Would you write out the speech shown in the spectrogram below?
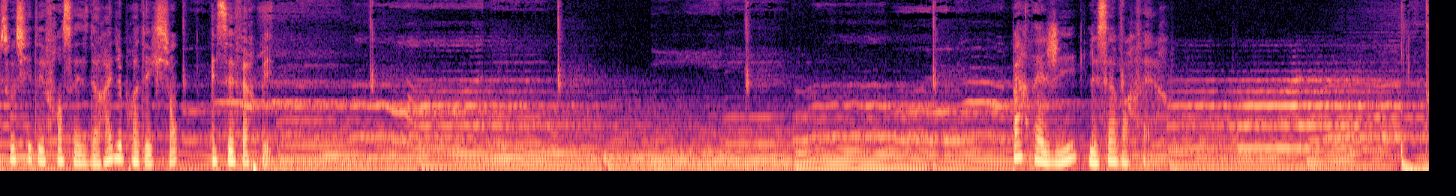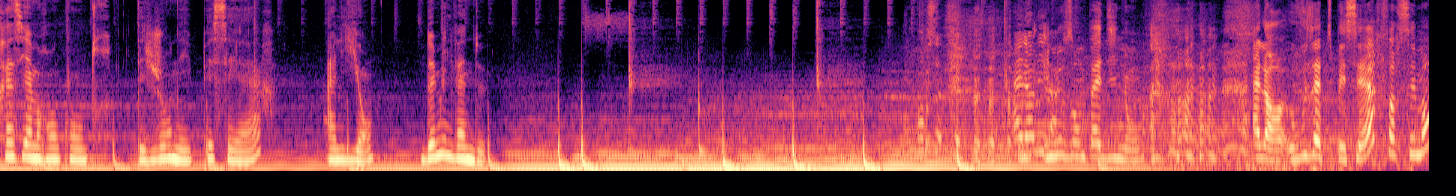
Société française de radioprotection, SFRP. Partager le savoir-faire. 13e rencontre des journées PCR à Lyon 2022. Ils nous ont pas dit non. Alors, vous êtes PCR forcément?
